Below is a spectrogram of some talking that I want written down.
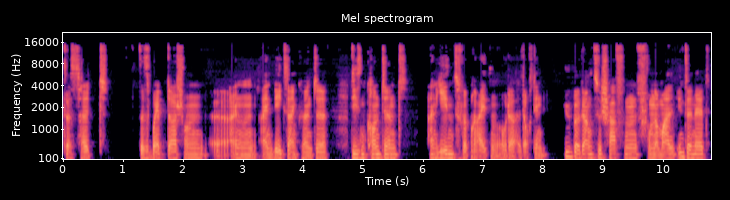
dass halt das Web da schon äh, ein, ein Weg sein könnte, diesen Content an jeden zu verbreiten oder halt auch den Übergang zu schaffen vom normalen Internet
